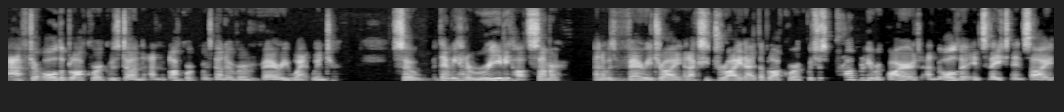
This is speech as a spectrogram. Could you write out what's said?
after all the block work was done, and the block work was done over a very wet winter. So then we had a really hot summer and it was very dry. It actually dried out the block work, which is probably required, and all the insulation inside.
